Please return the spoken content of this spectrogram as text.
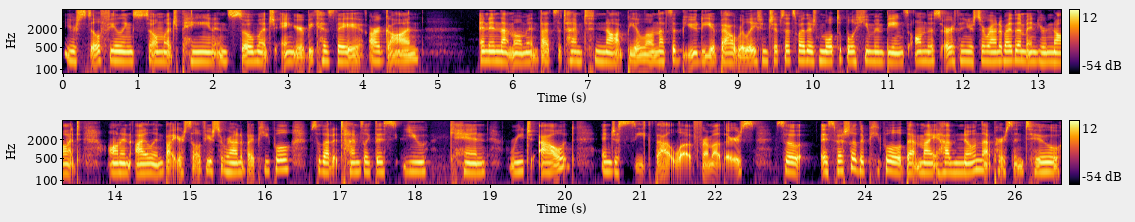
you're still feeling so much pain and so much anger because they are gone. And in that moment that's the time to not be alone. That's the beauty about relationships. That's why there's multiple human beings on this earth and you're surrounded by them and you're not on an island by yourself. You're surrounded by people so that at times like this you can reach out and just seek that love from others. So especially other people that might have known that person too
